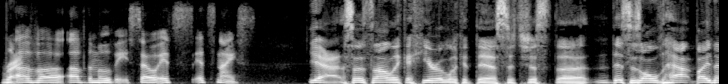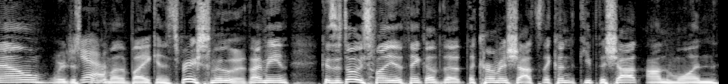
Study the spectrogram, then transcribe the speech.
Right. of uh, of the movie. So it's it's nice. Yeah. So it's not like a here, look at this. It's just uh, this is old hat by now. We're just Yeah. putting them on a bike, and it's very smooth. I mean, because it's always funny to think of the the Kermit shots. They couldn't keep the shot on one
